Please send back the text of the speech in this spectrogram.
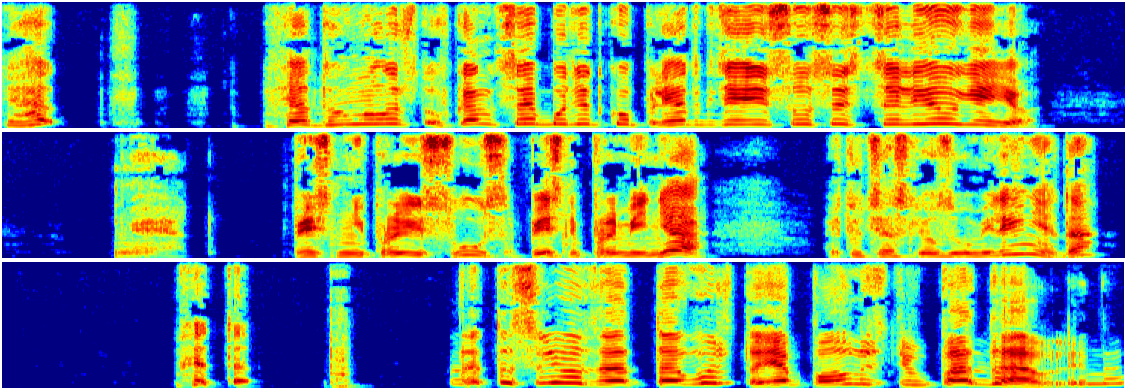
«Я... я думала, что в конце будет куплет, где Иисус исцелил ее». «Нет, песня не про Иисуса, песня про меня. Это у тебя слезы умиления, да?» «Это... это слезы от того, что я полностью подавлена.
